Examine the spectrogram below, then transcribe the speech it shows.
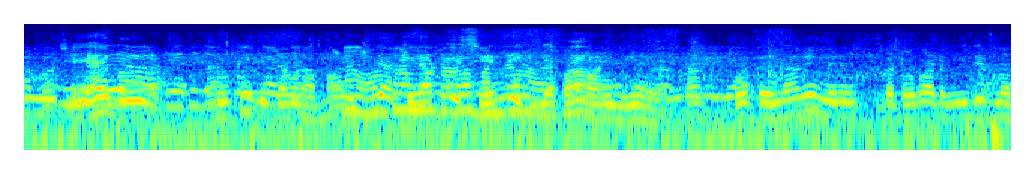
ਜੂ। ਇਹ ਹੈ ਬਣੂਗਾ ਕਿਉਂਕਿ ਜਿੱਦਾਂ ਹੁਣ ਆਪਾਂ ਨੂੰ ਕੀ ਆਖੀਦਾ ਕਿ ਸੇਧ ਹੈਗੀ ਆਪਾਂ ਪਾਣੀ ਨਹੀਂ ਹੋਣਾ ਉਹ ਕਹਿੰਦਾ ਵੀ ਮੈਨੂੰ ਘੱਟੋ ਘੱਟ ਵੀ ਤੇ ਮੈਂ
